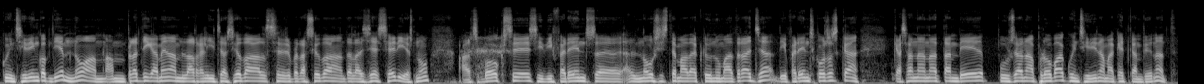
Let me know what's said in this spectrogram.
coincidint, com diem, no? amb, amb, pràcticament amb la realització de la celebració de, de les G-Sèries, no? els boxes i diferents, eh, el nou sistema de cronometratge, diferents coses que, que s'han anat també posant a prova coincidint amb aquest campionat.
